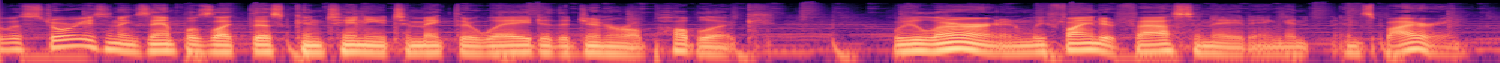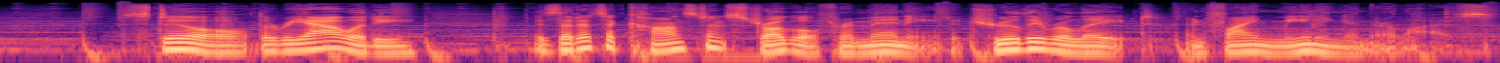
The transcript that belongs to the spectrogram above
So, as stories and examples like this continue to make their way to the general public, we learn and we find it fascinating and inspiring. Still, the reality is that it's a constant struggle for many to truly relate and find meaning in their lives.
